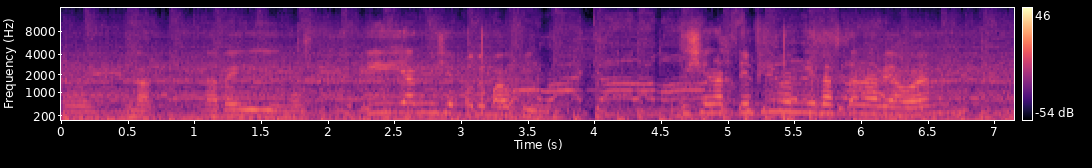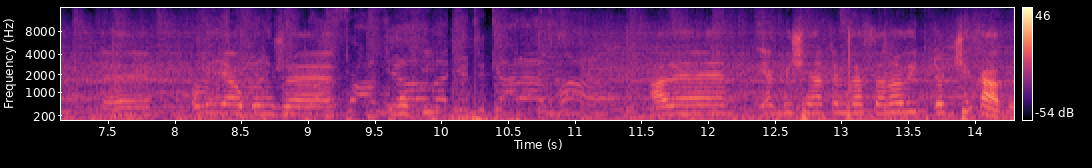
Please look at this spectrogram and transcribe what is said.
E, Na, na religijność. I jak mi się podobał film? Gdy się nad tym filmem nie zastanawiałem, e, powiedziałbym, że głupi. Ale jakby się na tym zastanowić, to ciekawy.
